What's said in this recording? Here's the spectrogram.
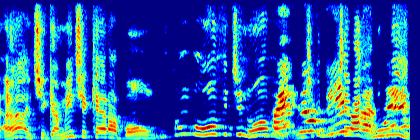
Ah, antigamente é que era bom. Então ouve de novo. Mas antigamente era ruim.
